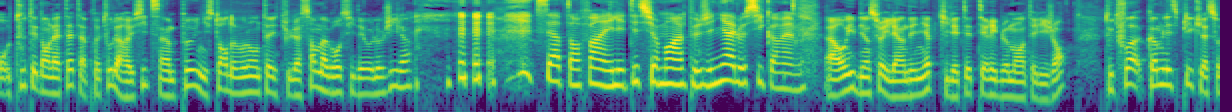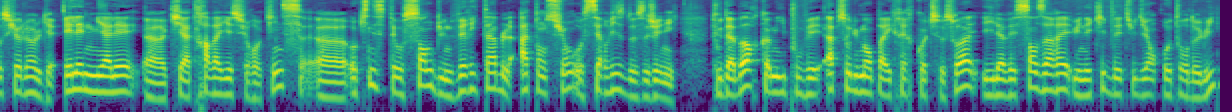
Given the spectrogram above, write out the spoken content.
on- tout est dans la tête, après tout, la réussite c'est un peu une histoire de volonté. Tu la sens ma grosse idéologie là? Certes, enfin, il était sûrement un peu génial aussi quand même. Alors oui, bien sûr, il est indéniable qu'il était terriblement intelligent. Toutefois, comme l'explique la sociologue Hélène Mialet, euh, qui a travaillé sur Hawkins, euh, Hawkins était au centre d'une véritable attention au service de ce génie. Tout d'abord, comme il pouvait absolument pas écrire quoi que ce soit, il avait sans arrêt une équipe d'étudiants autour de lui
